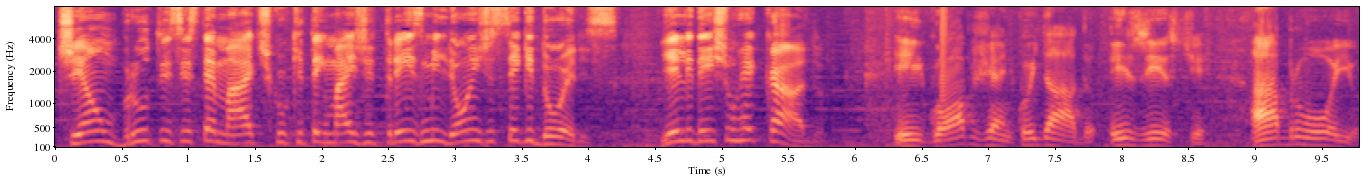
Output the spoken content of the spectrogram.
Tião bruto e sistemático que tem mais de 3 milhões de seguidores. E ele deixa um recado. E golpe, gente, cuidado, existe. Abra o olho.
